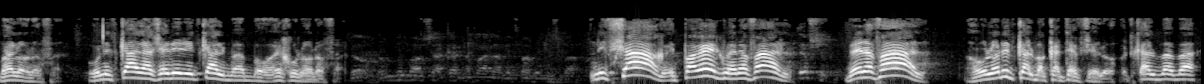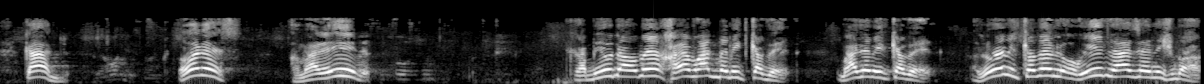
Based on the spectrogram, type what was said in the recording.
מה לא נפל? הוא נתקל, השני נתקל בבור, איך הוא לא נפל? לא, לא מדובר שהכד נפל על הרצפה ונשבר. נפשר, התפרק ונפל. ונפל. הוא לא נתקל בכתף שלו, הוא נתקל בכד. אונס. אמר לעיד. רבי יהודה אומר, חייב רק במתכוון. מה זה מתכוון? אז הוא אומר, מתכוון להוריד ואז זה נשבר.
